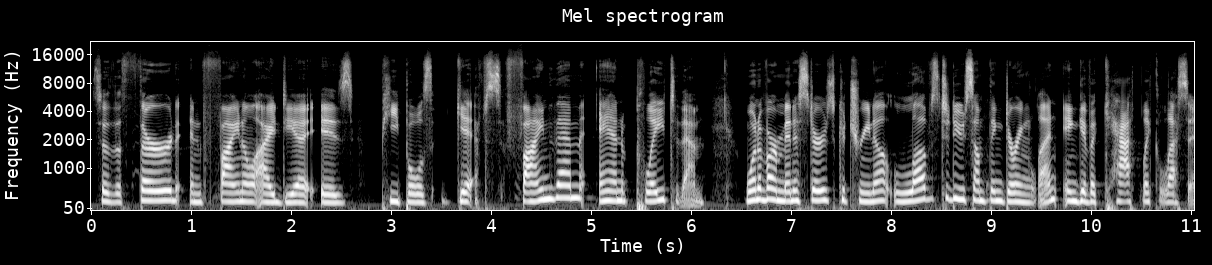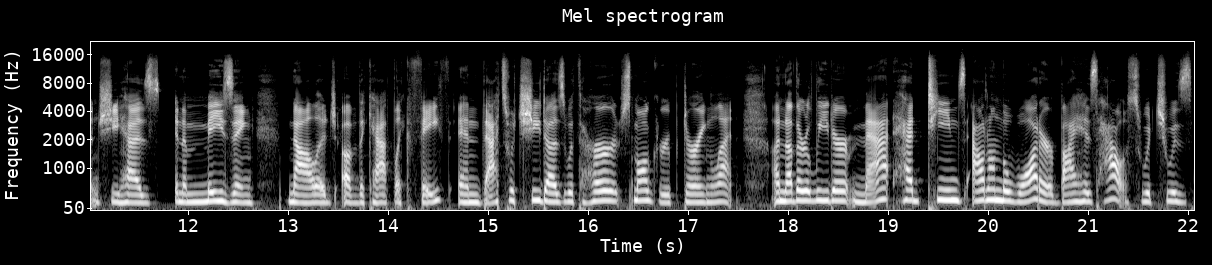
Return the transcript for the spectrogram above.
So, the third and final idea is people's gifts. Find them and play to them. One of our ministers, Katrina, loves to do something during Lent and give a Catholic lesson. She has an amazing knowledge of the Catholic faith, and that's what she does with her small group during Lent. Another leader, Matt, had teens out on the water by his house, which was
